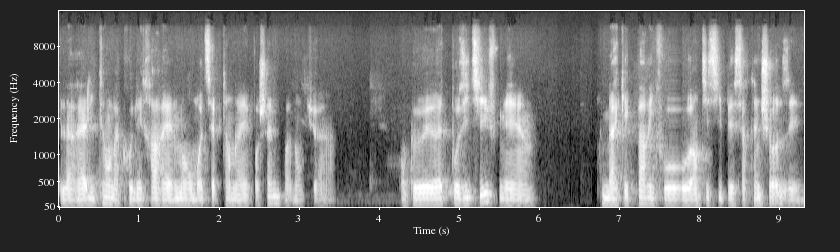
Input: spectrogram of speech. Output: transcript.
la réalité, on la connaîtra réellement au mois de septembre l'année prochaine. Donc, euh, on peut être positif, mais, à quelque part, il faut anticiper certaines choses et,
